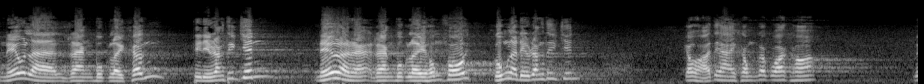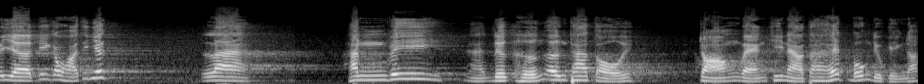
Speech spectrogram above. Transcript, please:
nếu là ràng buộc lời khấn thì điều răn thứ chín. Nếu là ràng, ràng buộc lời hôn phối cũng là điều răn thứ chín. Câu hỏi thứ hai không có quá khó. Bây giờ cái câu hỏi thứ nhất là hành vi à, được hưởng ơn tha tội trọn vẹn khi nào ta hết bốn điều kiện đó?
